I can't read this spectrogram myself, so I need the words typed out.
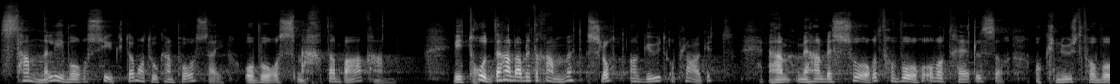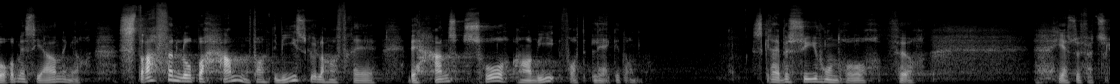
Sannelig, våre sykdommer tok han på seg, og våre smerter bar han. Vi trodde han var blitt rammet, slått av Gud og plaget. Men han ble såret for våre overtredelser og knust for våre misgjerninger. Straffen lå på ham for at vi skulle ha fred. Ved hans sår har vi fått legedom. Skrevet 700 år før Jesu fødsel.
